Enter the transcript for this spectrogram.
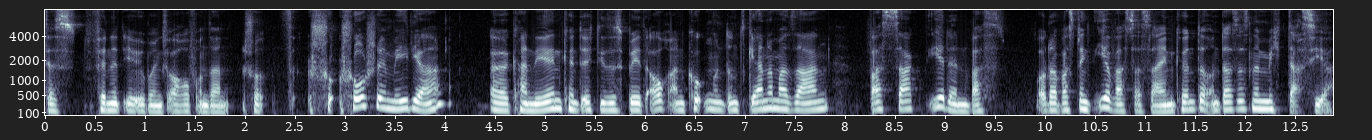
Das findet ihr übrigens auch auf unseren Social Media äh, Kanälen, könnt ihr euch dieses Bild auch angucken und uns gerne mal sagen, was sagt ihr denn, was oder was denkt ihr, was das sein könnte? Und das ist nämlich das hier.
